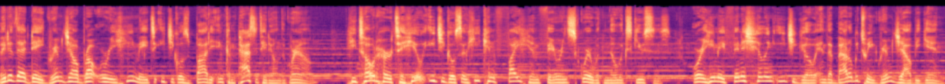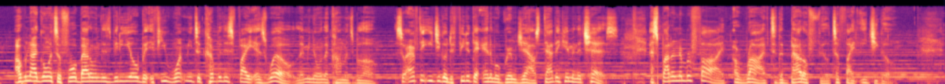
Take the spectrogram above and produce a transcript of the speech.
Later that day, Grimmjow brought Orihime to Ichigo's body incapacitated on the ground. He told her to heal Ichigo so he can fight him fair and square with no excuses. Orihime finished healing Ichigo and the battle between Grimmjow began. I will not go into full battle in this video, but if you want me to cover this fight as well, let me know in the comments below. So after Ichigo defeated the animal Grimmjow, stabbing him in the chest, Espada number 5 arrived to the battlefield to fight Ichigo.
